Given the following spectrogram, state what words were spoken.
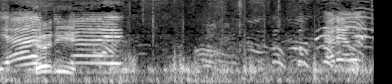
Yes, Good, you E. guys. Got Alex.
